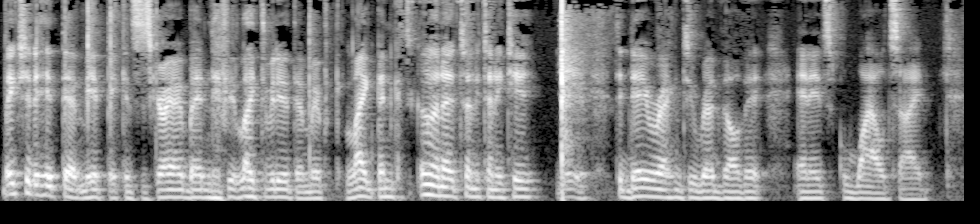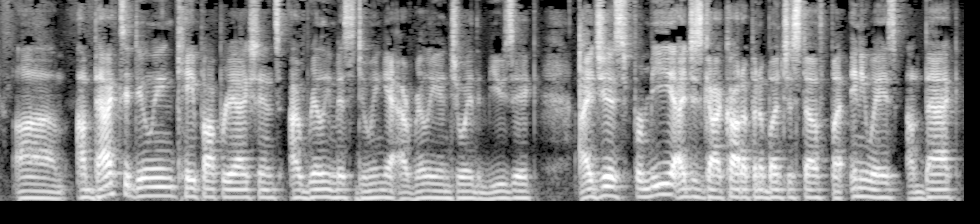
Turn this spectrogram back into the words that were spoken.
make sure to hit that mythic and subscribe button. If you like the video, that mythic like button because it's going at 2022. Yeah. Today we're reacting to Red Velvet and it's Wild Side. Um, I'm back to doing K-pop reactions. I really miss doing it. I really enjoy the music. I just, for me, I just got caught up in a bunch of stuff. But anyways, I'm back.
